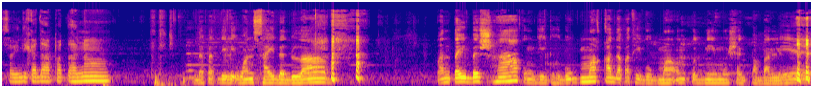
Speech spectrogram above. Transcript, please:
So, hindi ka dapat ano. Dapat dili one-sided love. Pantay besh ha, kung gigugma ka, dapat higugmaon pud nimo siya pabalik.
